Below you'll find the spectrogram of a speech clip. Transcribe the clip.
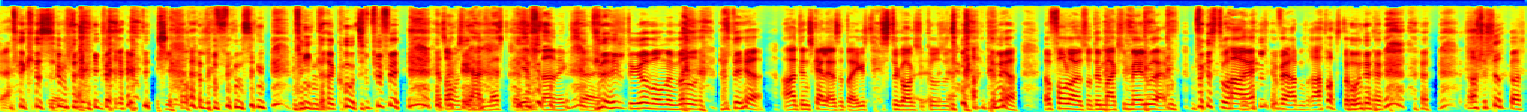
Ja. Det kan simpelthen ikke være rigtigt. Jo. At der findes en vin, der er god til buffet. Jeg tror måske, jeg har en flaske derhjemme stadigvæk. Så... De der helt dyre, hvor man ved, at det her, ah, den skal altså drikkes. Det er et stykke oksekød. Så nej, den her, der får du altså det maksimale ud af den, hvis du har alle verdens retter stående. Nå, det lyder godt.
